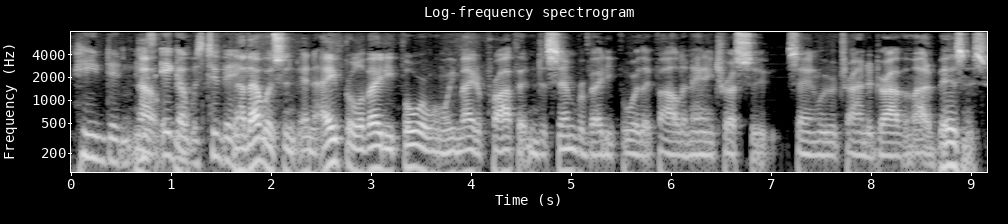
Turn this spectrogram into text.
He didn't. No, His ego no. was too big. Now that was in, in April of '84 when we made a profit. In December of '84, they filed an antitrust suit saying we were trying to drive them out of business.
